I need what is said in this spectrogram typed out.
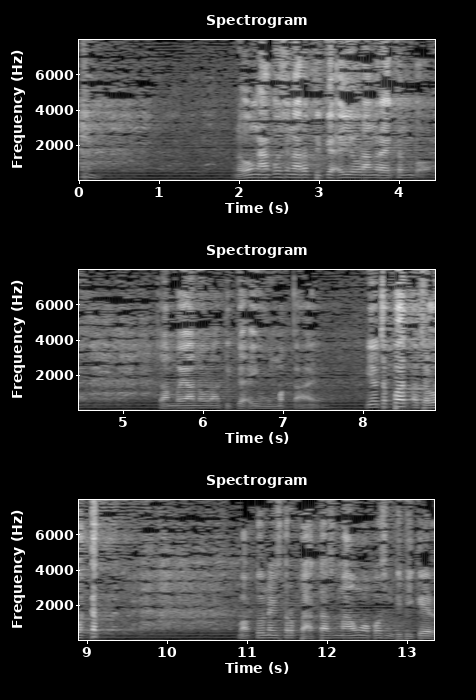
Lho aku sing arep digeki ora ngreken kok. Sampeyan ora digeki umek kae. Ya cepet aja leket. Waktune terbatas mau apa sing dipikir.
